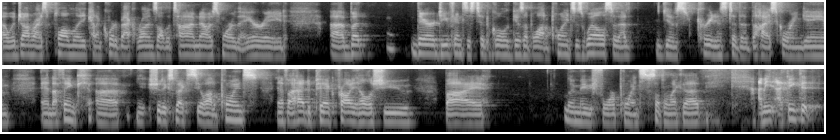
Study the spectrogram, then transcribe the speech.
uh, with John Rice Plumlee, kind of quarterback runs all the time. Now it's more of the air raid, uh, but their defense is typical, gives up a lot of points as well. So that gives credence to the, the high scoring game. And I think uh, you should expect to see a lot of points. And if I had to pick, probably LSU by maybe four points, something like that. I mean, I think that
